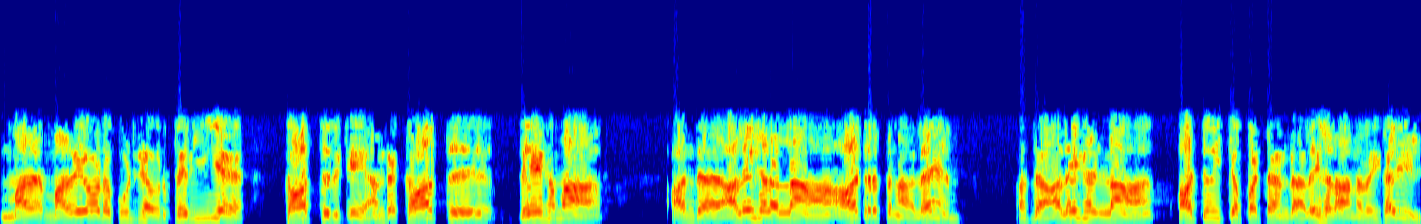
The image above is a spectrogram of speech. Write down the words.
ம- மழையோட கூடின ஒரு பெரிய காத்து இருக்கே. அந்த காத்து வேகமா அந்த அலைகள் எல்லாம் ஆட்டுறதுனால அந்த அலைகள்லாம் ஆட்டுவிக்கப்பட்ட அந்த அலைகளானவைகள்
